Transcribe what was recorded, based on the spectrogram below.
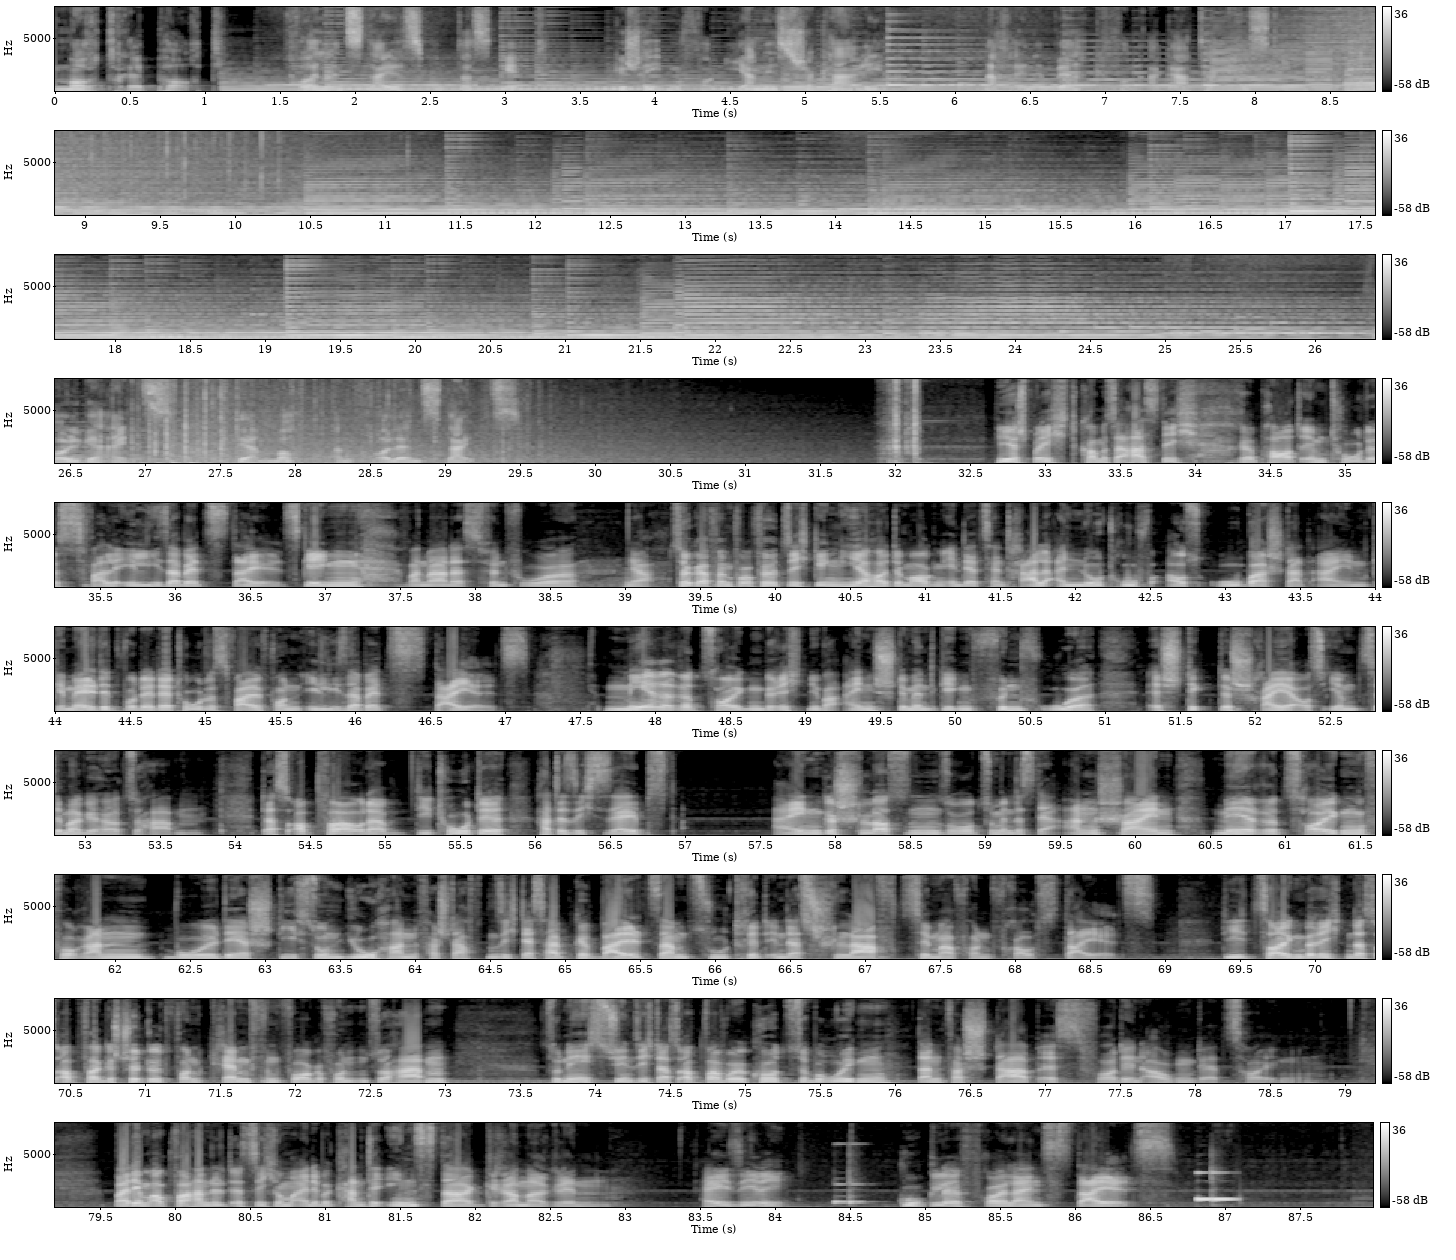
Mordreport. Fräulein Styles und das Geld. Geschrieben von Yannis Schakarian. Nach einem Werk von Agatha Christie. Folge 1. Der Mord an Fräulein Styles. Hier spricht Kommissar Hastig, Report im Todesfall Elisabeth Styles. Gegen, wann war das? 5 Uhr, ja, circa 5.40 Uhr ging hier heute Morgen in der Zentrale ein Notruf aus Oberstadt ein. Gemeldet wurde der Todesfall von Elisabeth Styles. Mehrere Zeugen berichten übereinstimmend gegen 5 Uhr erstickte Schreie aus ihrem Zimmer gehört zu haben. Das Opfer oder die Tote hatte sich selbst eingeschlossen, so zumindest der Anschein. Mehrere Zeugen, voran wohl der Stiefsohn Johann, verschafften sich deshalb gewaltsam Zutritt in das Schlafzimmer von Frau Styles. Die Zeugen berichten, das Opfer geschüttelt von Krämpfen vorgefunden zu haben. Zunächst schien sich das Opfer wohl kurz zu beruhigen, dann verstarb es vor den Augen der Zeugen. Bei dem Opfer handelt es sich um eine bekannte Instagrammerin. Hey Siri, google Fräulein Styles.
